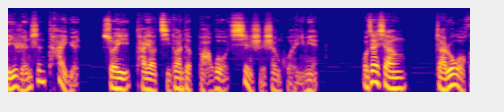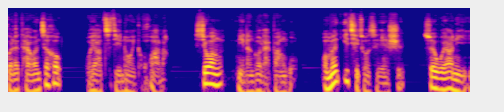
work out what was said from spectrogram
离人生太远。所以他要极端地把握现实生活的一面。我在想，假如我回了台湾之后，我要自己弄一个画廊，希望你能够来帮我，我们一起做这件事。所以我要你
